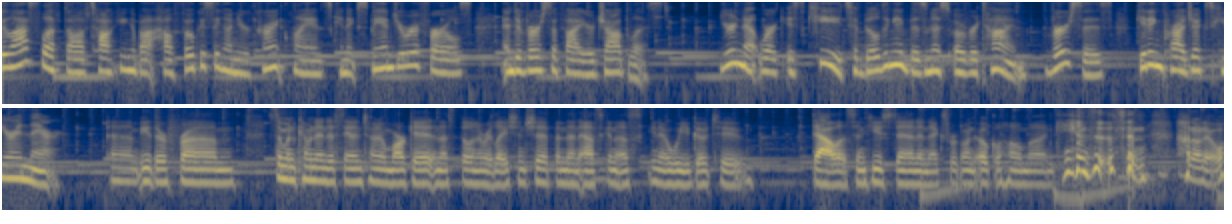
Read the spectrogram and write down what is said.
We last left off talking about how focusing on your current clients can expand your referrals and diversify your job list. Your network is key to building a business over time versus getting projects here and there um, either from someone coming into San Antonio market and us building a relationship and then asking us, you know, will you go to Dallas and Houston and next we're going to Oklahoma and Kansas and I don't know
